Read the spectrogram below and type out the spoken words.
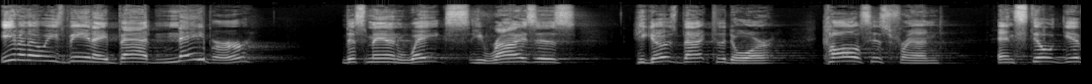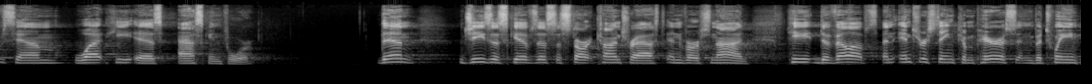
Even though he's being a bad neighbor, this man wakes, he rises, he goes back to the door, calls his friend, and still gives him what he is asking for. Then Jesus gives us a stark contrast in verse 9. He develops an interesting comparison between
